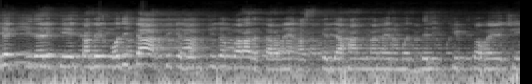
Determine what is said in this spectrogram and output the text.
ব্যক্তিদেরকে তাদের অধিকার থেকে বঞ্চিত করার কারণে আজকে জাহান নামের মধ্যে নিক্ষিপ্ত হয়েছি।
